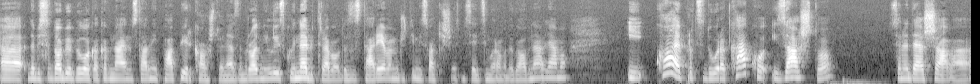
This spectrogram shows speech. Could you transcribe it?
a, da bi se dobio bilo kakav najjednostavniji papir, kao što je, ne znam, rodni list koji ne bi trebao da zastarijeva, međutim i svaki šest mjeseci moramo da ga obnavljamo. I koja je procedura, kako i zašto se ne dešava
